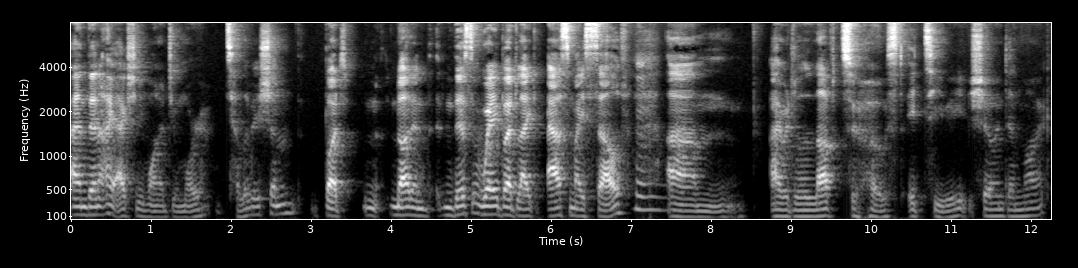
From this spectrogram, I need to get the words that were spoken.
And then I actually want to do more television, but n- not in, in this way, but like as myself. Mm. Um, I would love to host a TV show in Denmark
